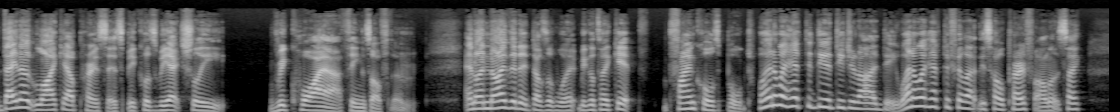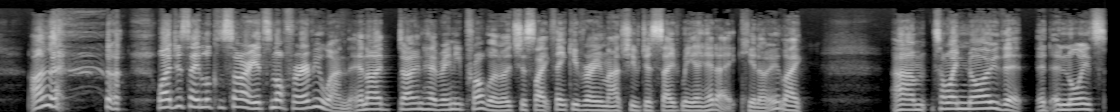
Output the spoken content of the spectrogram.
They don't like our process because we actually require things of them. And I know that it doesn't work because I get phone calls booked. Why do I have to do a digital ID? Why do I have to fill out this whole profile? And it's like, I'm well, I just say, look, sorry, it's not for everyone. And I don't have any problem. It's just like, thank you very much. You've just saved me a headache, you know, like, um, so I know that it annoys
